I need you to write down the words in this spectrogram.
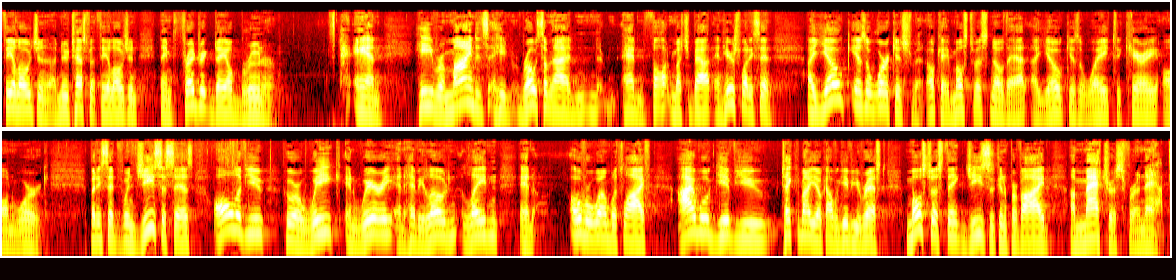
theologian, a New Testament theologian named Frederick Dale Bruner. And he reminded, he wrote something I hadn't thought much about, and here's what he said. A yoke is a work instrument. Okay, most of us know that. A yoke is a way to carry on work. But he said, when Jesus says, All of you who are weak and weary and heavy laden and overwhelmed with life, I will give you, take my yoke, I will give you rest. Most of us think Jesus is going to provide a mattress for a nap,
